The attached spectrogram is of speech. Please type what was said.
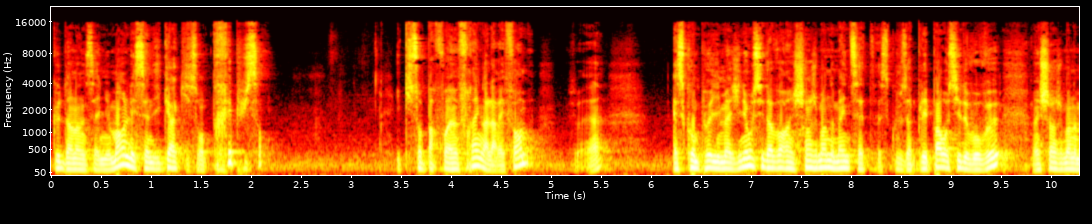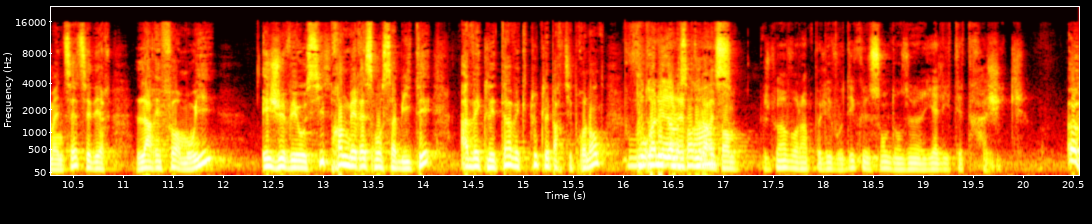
que dans l'enseignement, les syndicats qui sont très puissants et qui sont parfois un frein à la réforme, hein, est-ce qu'on peut imaginer aussi d'avoir un changement de mindset? Est-ce que vous appelez pas aussi de vos voeux un changement de mindset? C'est-à-dire la réforme, oui, et je vais aussi prendre mes responsabilités avec l'État, avec toutes les parties prenantes, pour, aller dans le sens de la réforme. Je dois vous rappeler, vous dire que nous sommes dans une réalité tragique. Oh.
